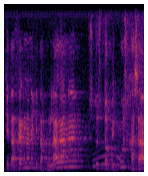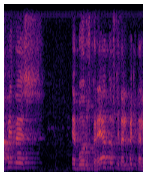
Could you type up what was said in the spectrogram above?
και τα φέρνανε και τα πουλάγανε στους τοπικούς χασάπιδες, εμπόρους κρέατος κτλ. κτλ.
